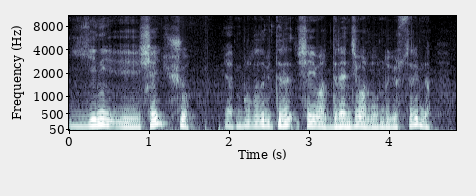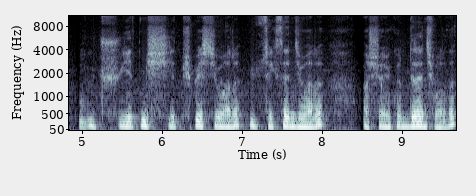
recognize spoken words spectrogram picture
yeni e, şey şu. Yani burada da bir dire- şey var, direnci vardı onu da göstereyim de. Bu 3.70-75 civarı, 3.80 civarı aşağı yukarı direnç vardı.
